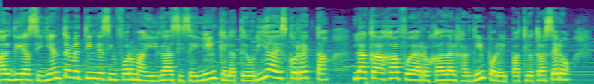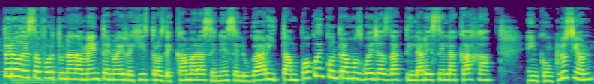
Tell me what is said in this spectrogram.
Al día siguiente, Metin les informa a Ilgas y Seilin que la teoría es correcta. La caja fue arrojada al jardín por el patio trasero, pero desafortunadamente no hay registros de cámaras en ese lugar y tampoco encontramos huellas dactilares en la caja. En conclusión,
